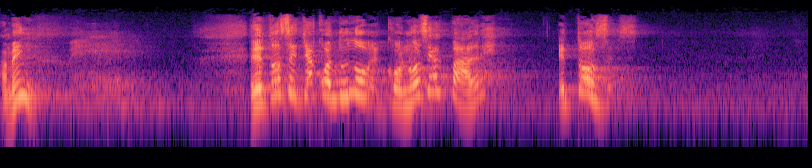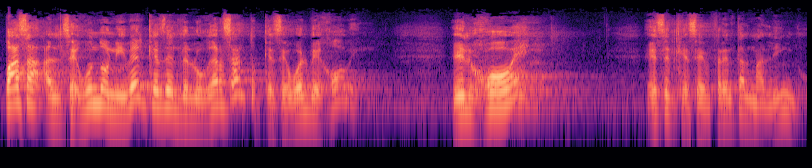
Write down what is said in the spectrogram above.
Amén. Entonces ya cuando uno conoce al Padre, entonces pasa al segundo nivel, que es el del lugar santo, que se vuelve joven. El joven es el que se enfrenta al maligno.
